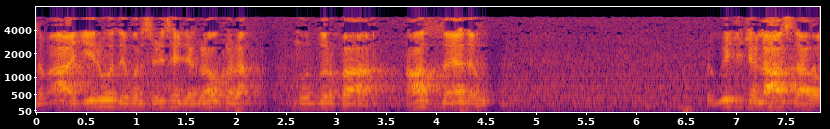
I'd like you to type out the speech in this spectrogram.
زما أجيرو دي برسل سے جگڑاو کلا. مدر فا عز يده. ویچ چلاس داو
